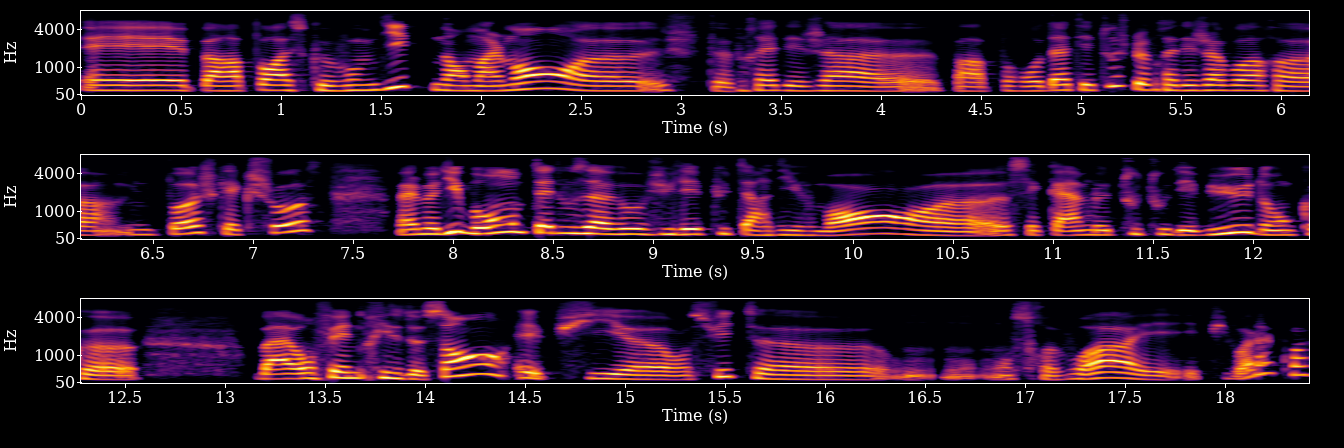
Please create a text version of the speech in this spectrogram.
Et par rapport à ce que vous me dites, normalement, euh, je devrais déjà, euh, par rapport aux dates et tout, je devrais déjà avoir euh, une poche, quelque chose. Mais elle me dit bon, peut-être vous avez ovulé plus tardivement. c'est quand même le tout tout début, donc bah, on fait une prise de sang et puis euh, ensuite euh, on, se revoit et, puis voilà quoi.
